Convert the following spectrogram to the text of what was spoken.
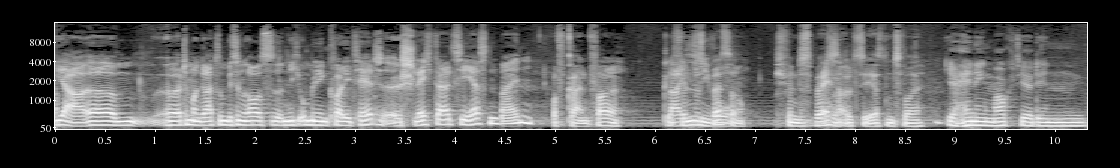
Ja, ähm, hörte man gerade so ein bisschen raus, nicht unbedingt Qualität, äh, schlechter als die ersten beiden. Auf keinen Fall. Gleiches ich finde es besser. Ich finde es besser, Besser. als die ersten zwei. ja, Henning mag ja den.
